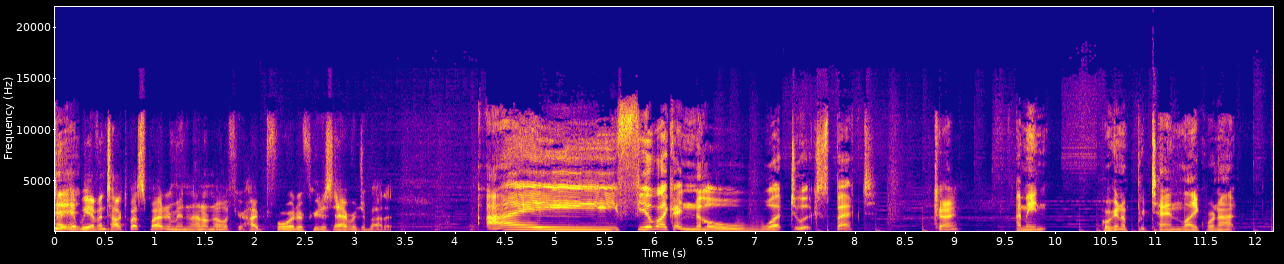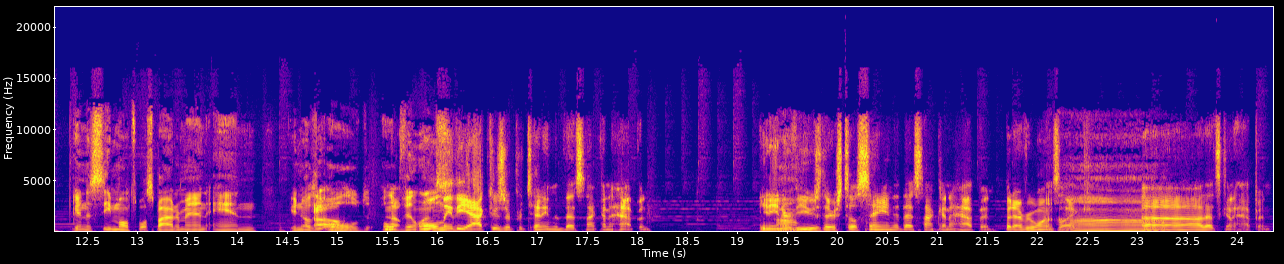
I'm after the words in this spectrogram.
I- we haven't talked about Spider Man, and I don't know if you're hyped for it or if you're just average about it. I feel like I know what to expect. Okay. I mean, we're gonna pretend like we're not going to see multiple Spider-Man and you know the Oh, old old No, villains. Only the actors are pretending that that's not going to happen. In Oh. interviews, they're still saying that that's not going to happen, but everyone's like, Uh, uh, that's going to happen.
